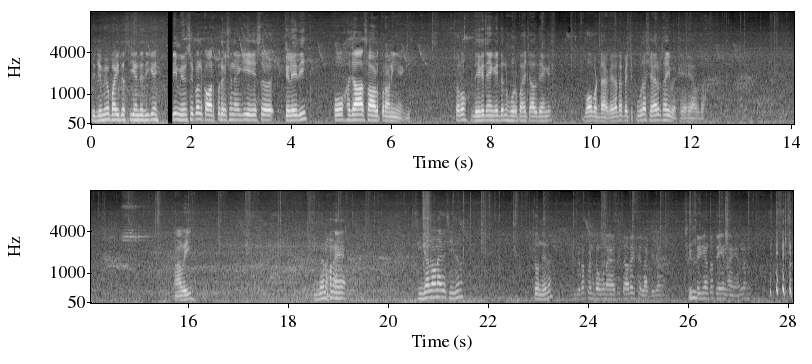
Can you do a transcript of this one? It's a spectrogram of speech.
ਤੇ ਜਿਵੇਂ ਉਹ ਬਾਈ ਦੱਸੀ ਜਾਂਦੇ ਸੀਗੇ ਜਿਹੜੀ ਮਿਊਨਿਸਪਲ ਕਾਰਪੋਰੇਸ਼ਨ ਹੈਗੀ ਇਸ ਕਿਲੇ ਦੀ, ਉਹ ਹਜ਼ਾਰ ਸਾਲ ਪੁਰਾਣੀ ਹੈਗੀ। ਚਲੋ, ਦੇਖਦੇ ਆਂਗੇ ਇਧਰ ਨੂੰ ਹੋਰ ਪਾਸੇ ਚੱਲਦੇ ਆਂਗੇ ਬਹੁਤ ਵੱਡਾ ਹੈਗਾ, ਇਹਦਾ ਤਾਂ ਵਿੱਚ ਪੂਰਾ ਸ਼ਹਿਰ ਵਸਾਈ ਬੈਠਿਆ ਇਹ ਆਪਦਾ। ਹਾਂ ਬਈ। ਸੀਜ਼ਨ ਲਾਉਣਾ ਹੈ। ਸੀਜ਼ਨ ਲਾਉਣਾ ਹੈ ਸੀਜ਼ਨ ਝੋਨੇ ਦਾ? ਜਿਹੜਾ ਪਿੰਡੋਂ ਬਣਾਇਆ ਸੀ ਸਾਰਾ ਇੱਥੇ ਲੱਗ ਜਾਣਾ। ਸਹੀਆਂ ਤਾਂ ਦੇਣ ਆਏ ਇਹਨਾਂ ਨੂੰ।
